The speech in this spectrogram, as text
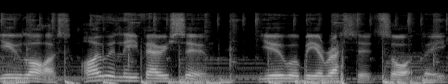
You lost. I will leave very soon. You will be arrested shortly.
